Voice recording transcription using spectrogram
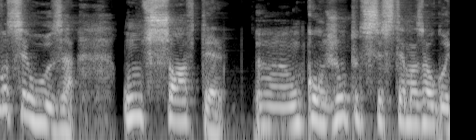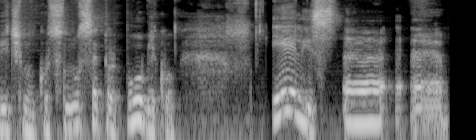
você usa um software, um conjunto de sistemas algorítmicos no setor público, eles uh,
